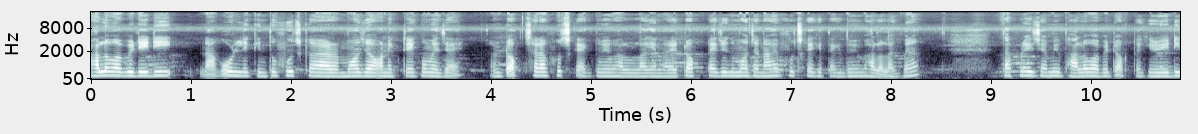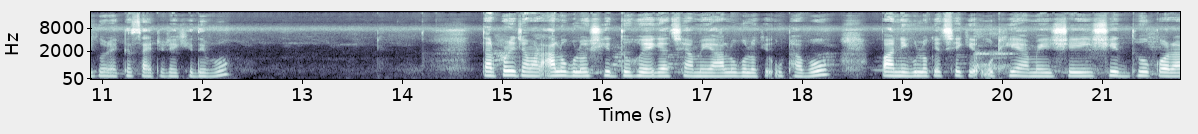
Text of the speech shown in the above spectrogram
ভালোভাবে রেডি না করলে কিন্তু ফুচকার মজা অনেকটাই কমে যায়। কারণ টক ছাড়া ফুচকা একদমই ভালো লাগে না। এই টকটায় যদি মজা না হয় ফুচকা খেতে একদমই ভালো লাগবে না। তারপরে এই যে আমি ভালোভাবে টকটাকে রেডি করে একটা সাইডে রেখে দেব। তারপরে যে আমার আলুগুলো সিদ্ধ হয়ে গেছে, আমি আলুগুলোকে উঠাবো। পানিগুলোকে ছেঁকে উঠিয়ে আমি সেই সিদ্ধ করা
